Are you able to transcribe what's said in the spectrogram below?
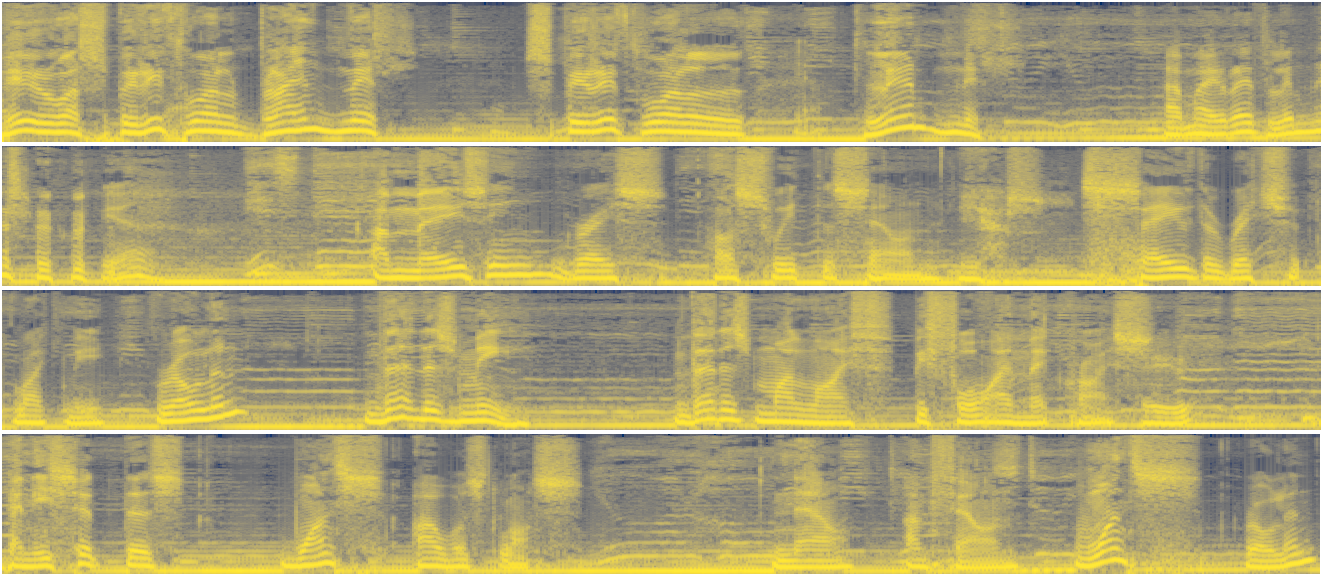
There was spiritual blindness, spiritual lameness. Am I right, Lemnes? Yeah. Amazing grace, how sweet the sound. yes. Save the wretch like me. Roland, that is me. That is my life before I met Christ. Eh, And he said this once I was lost, now I'm found. Once, Roland,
